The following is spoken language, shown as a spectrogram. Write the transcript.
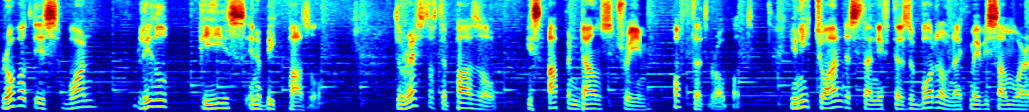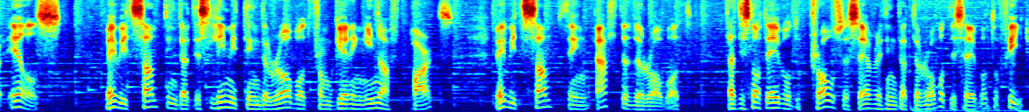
Robot is one little piece in a big puzzle. The rest of the puzzle is up and downstream of that robot. You need to understand if there's a bottleneck maybe somewhere else. Maybe it's something that is limiting the robot from getting enough parts. Maybe it's something after the robot that is not able to process everything that the robot is able to feed.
